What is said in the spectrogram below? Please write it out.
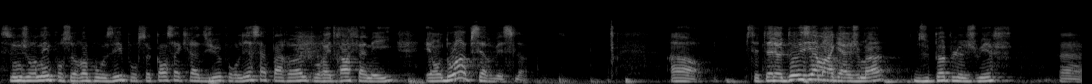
C'est une journée pour se reposer, pour se consacrer à Dieu, pour lire sa parole, pour être en famille. Et on doit observer cela. Alors, c'était le deuxième engagement du peuple juif. Euh,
